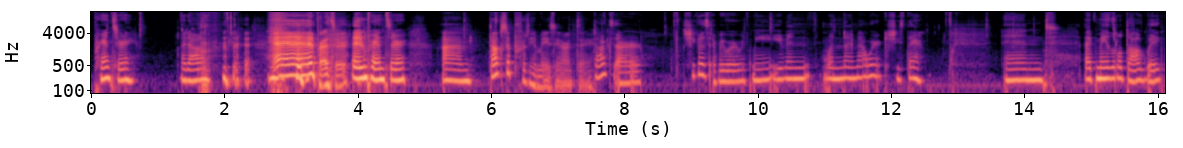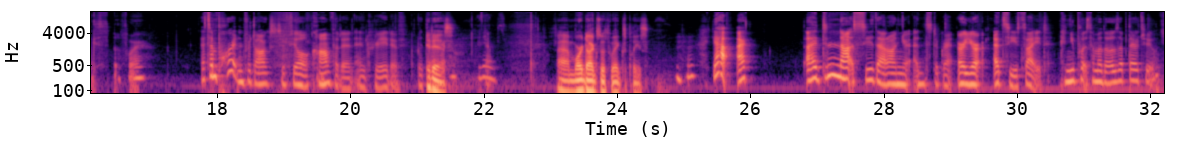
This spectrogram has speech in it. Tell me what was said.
Prancer, my dog, And Prancer. and Prancer. Um, Dogs are pretty amazing, aren't they? dogs are she goes everywhere with me, even when I'm at work. She's there. And I've made little dog wigs before. It's important for dogs to feel confident and creative. With It their hair. is. It is. Uh, more dogs with wigs, please. Yeah, I I did not see that on your Instagram or your Etsy site. Can you put some of those up there too?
